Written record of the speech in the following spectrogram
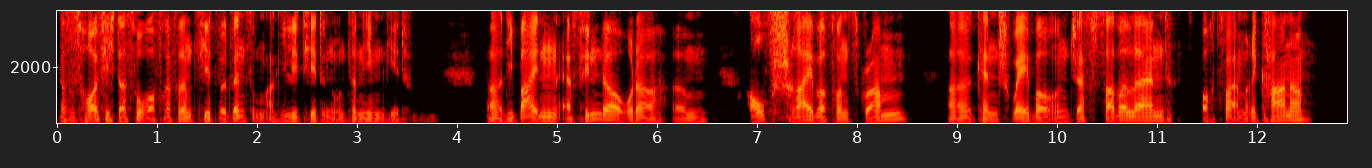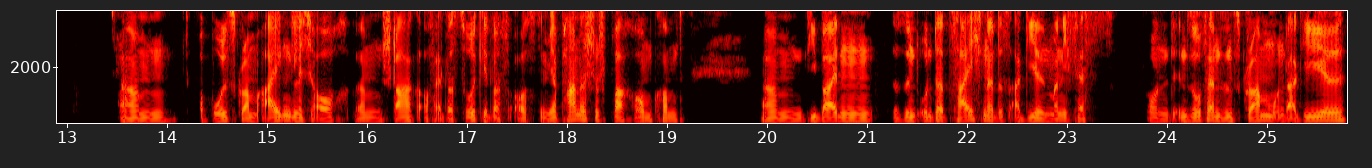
Das ist häufig das, worauf referenziert wird, wenn es um Agilität in Unternehmen geht. Äh, die beiden Erfinder oder ähm, Aufschreiber von Scrum, äh, Ken Schwaber und Jeff Sutherland, auch zwei Amerikaner, ähm, obwohl Scrum eigentlich auch ähm, stark auf etwas zurückgeht, was aus dem japanischen Sprachraum kommt. Ähm, die beiden sind Unterzeichner des agilen Manifests. Und insofern sind Scrum und Agil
